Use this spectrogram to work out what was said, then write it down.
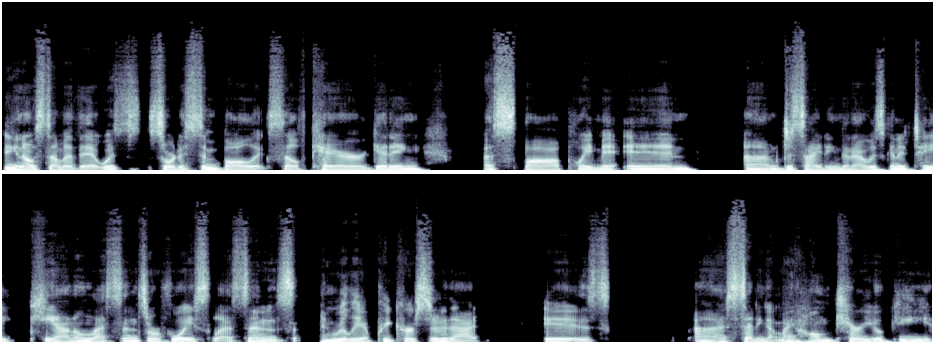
you know, some of it was sort of symbolic self care, getting a spa appointment in, um, deciding that I was going to take piano lessons or voice lessons. And really a precursor to that is uh, setting up my home karaoke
